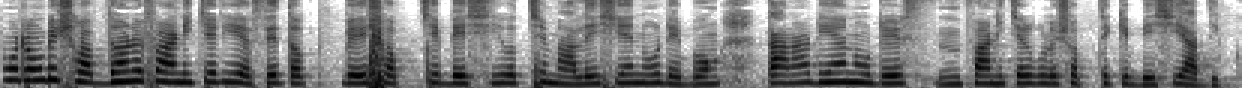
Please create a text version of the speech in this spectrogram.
মোটামুটি সব ধরনের ফার্নিচারই আছে তবে সবচেয়ে বেশি হচ্ছে মালয়েশিয়ান উড এবং কানাডিয়ান উডের ফার্নিচারগুলো সব থেকে বেশি আধিক্য।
